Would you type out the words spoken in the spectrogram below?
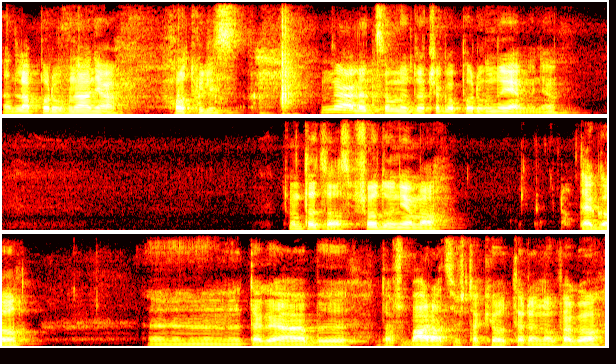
A dla porównania Hot Wheels, no ale co my do czego porównujemy, nie? No to co, z przodu nie ma tego, yy, tego jakby dashbara, coś takiego terenowego.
